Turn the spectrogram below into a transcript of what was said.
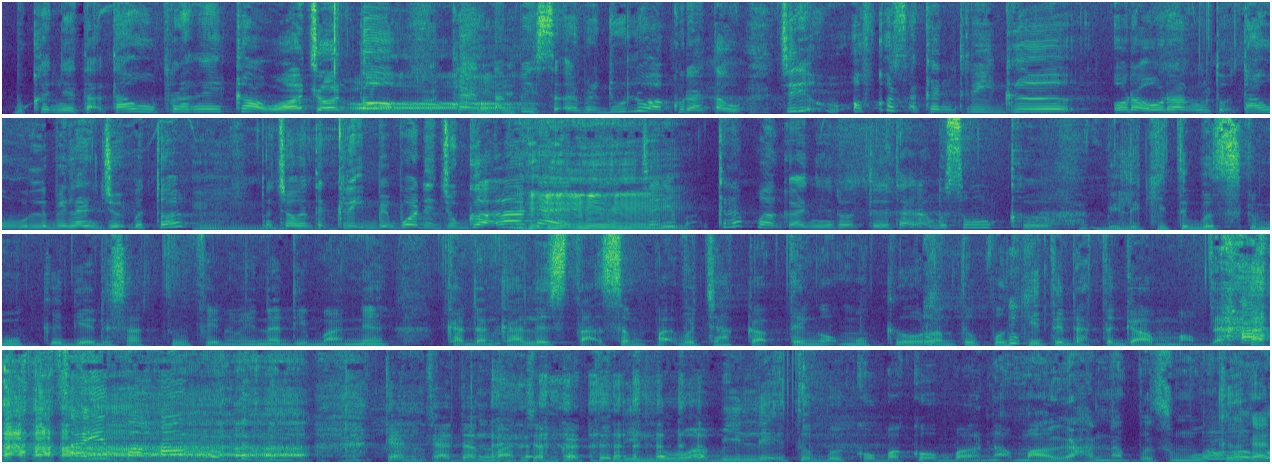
bukannya tak tahu perangai kau. Wah, contoh oh. kan tapi daripada dulu aku dah tahu. Jadi of course akan trigger orang-orang untuk tahu lebih lanjut, betul? Hmm. Macam kata clickbait pun ada jugalah kan. Jadi kenapa agaknya doktor tak nak bersemuka? Bila kita bersemuka dia ada satu fenomena di mana kadang-kala tak sempat bercakap tengok muka orang tu pun kita dah tergamam. saya faham. kan kadang macam kata di luar bilik tu berkobar-kobar nak marah nak bersemuka kan.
